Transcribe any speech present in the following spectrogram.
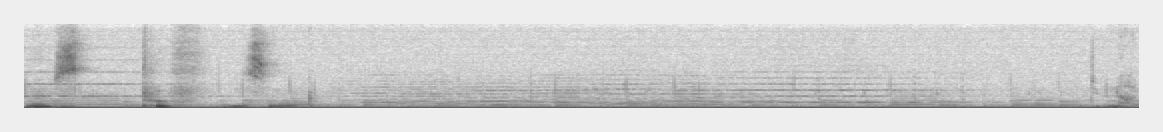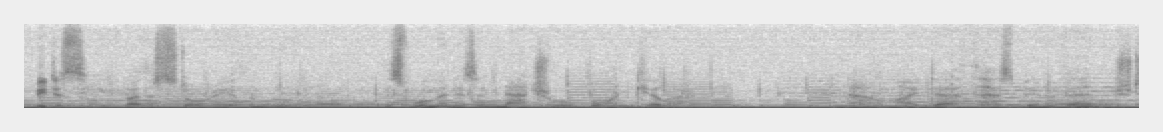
and then just poof into smoke. Do not be deceived by the story of the moon. This woman is a natural born killer. And now my death has been avenged.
